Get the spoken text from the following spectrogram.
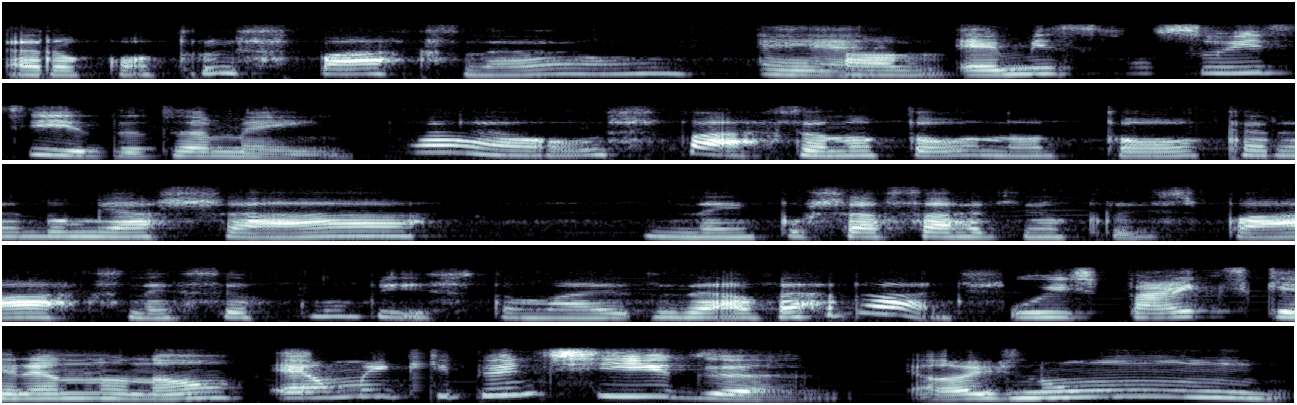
era contra o Sparks, né? Um- É, Ah. é missão suicida também. é, o Sparks. Eu não tô, não tô querendo me achar, nem puxar sardinha pro Sparks, nem ser clubista, mas é a verdade. O Sparks, querendo ou não, é uma equipe antiga. Elas não,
